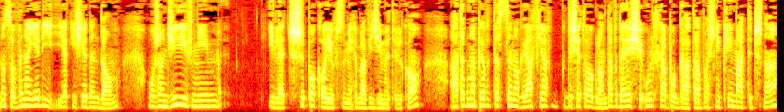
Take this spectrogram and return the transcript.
no co, wynajęli jakiś jeden dom, urządzili w nim ile? Trzy pokoje w sumie chyba widzimy tylko, a tak naprawdę ta scenografia, gdy się to ogląda, wydaje się ultra bogata, właśnie klimatyczna,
